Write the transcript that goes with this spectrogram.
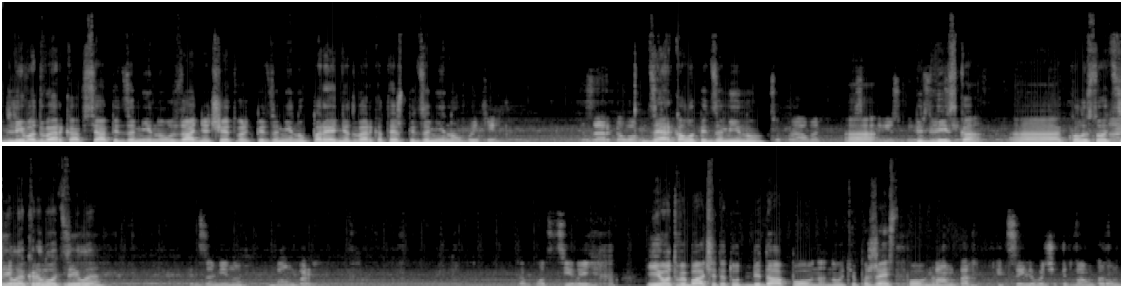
Ліва дверка вся під заміну, задня четверть під заміну, передня дверка теж під заміну, Биті, зеркало, дзеркало під заміну, це праве, а, з підвіскою, підвіска, а, колесо ціле, крило ціле. Під заміну бампер. Капот цілий, І от ви бачите, тут біда повна, ну, типа, жесть повна. бампер, підсилювачі під бампером,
